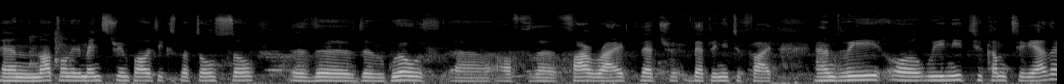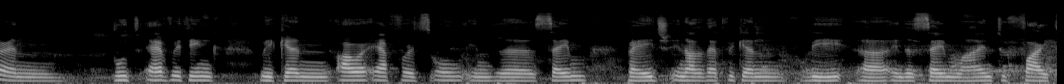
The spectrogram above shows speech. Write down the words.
and not only the mainstream politics but also uh, the, the growth uh, of the far right that, that we need to fight. And we, uh, we need to come together and put everything we can, our efforts all in the same page in order that we can be uh, in the same line to fight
